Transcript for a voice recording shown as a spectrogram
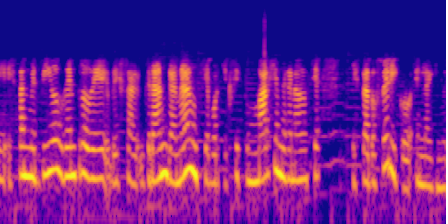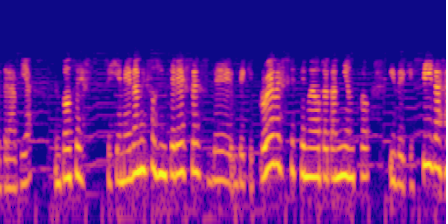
eh, están metidos dentro de, esa gran ganancia, porque existe un margen de ganancia estratosférico en la quimioterapia. Entonces se generan esos intereses de, de, que pruebes este nuevo tratamiento y de que sigas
